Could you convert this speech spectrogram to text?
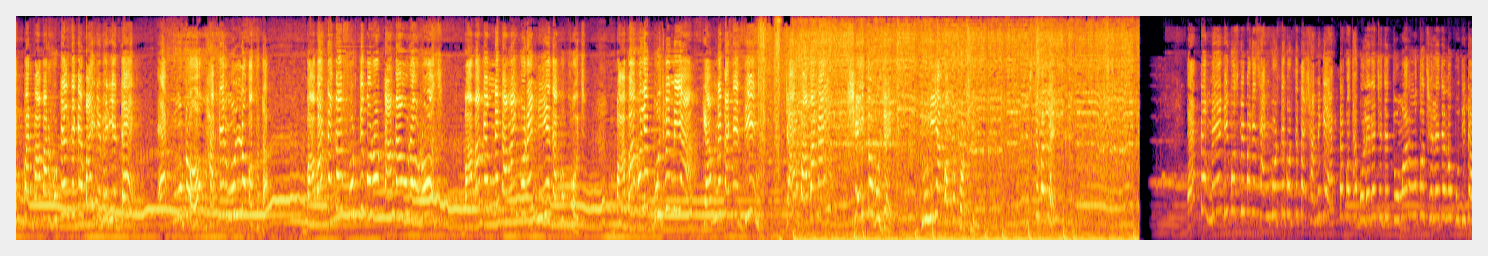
একবার বাবার হোটেল থেকে বাইরে বেরিয়ে দেখ, এক মুঠো ভাতের মূল্য কতটা। বাবার টাকায় বাবা কেমনে কামাই করে নিয়ে দেখো খোঁজ। বাবা হলে বুঝবে মিয়া কেমনে কাটে দিন। যার বাবা নাই, সেই তো বুঝে। দুনিয়া কত কঠিন। বুঝতে পারলে? একটা মেয়ে ডিভোর্স পেপারে সাইন করতে করতে তার স্বামীকে একটা কথা বলে গেছে যে তোমার মতো ছেলে যেন প্রতিটা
